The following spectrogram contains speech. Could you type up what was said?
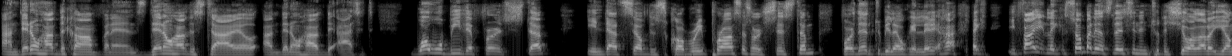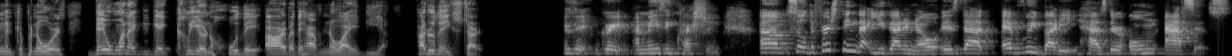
and they don't have the confidence, they don't have the style, and they don't have the assets. What would be the first step in that self-discovery process or system for them to be like, okay, like if I like somebody that's listening to the show, a lot of young entrepreneurs, they want to get clear on who they are, but they have no idea. How do they start? Okay, great. Amazing question. Um, so the first thing that you got to know is that everybody has their own assets.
